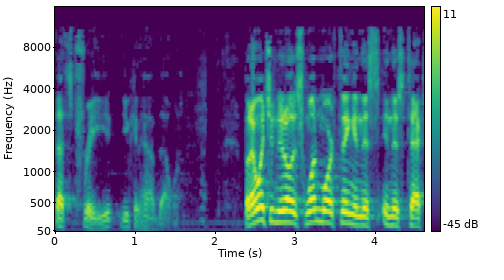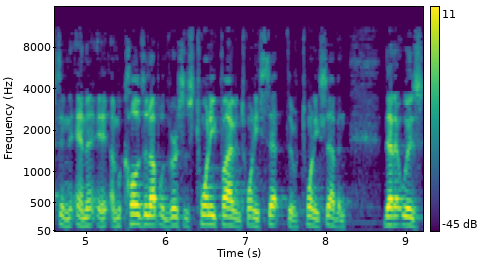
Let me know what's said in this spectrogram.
That's free. You, you, can have that one. But I want you to notice one more thing in this, in this text, and, and uh, I'm going to close it up with verses 25 and 27, that it was,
